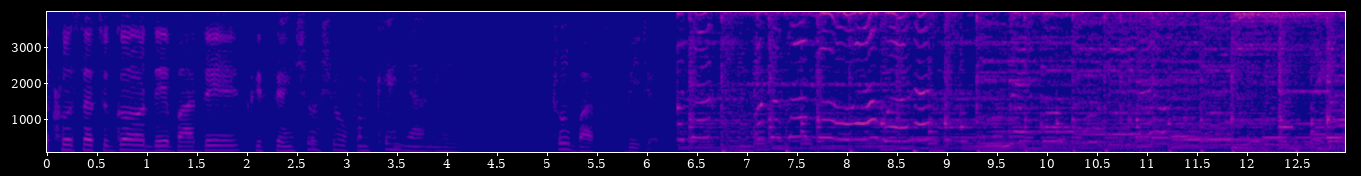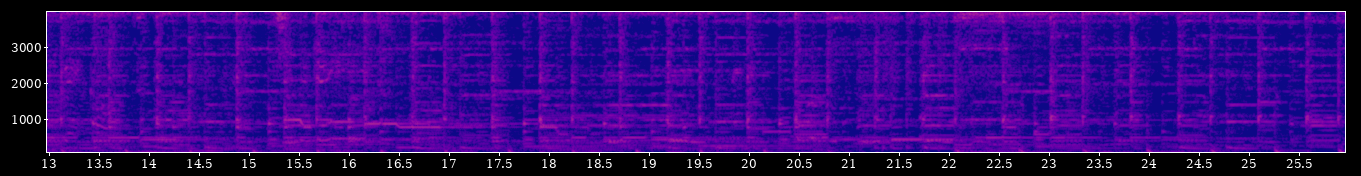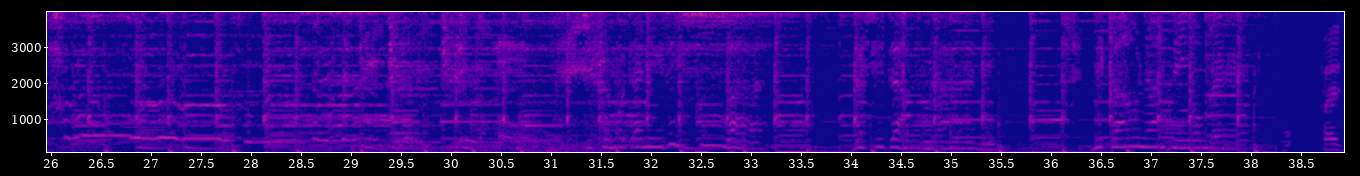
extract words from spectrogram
Closer to God Day by Day, Christian Shosho from Kenya in throwback video.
